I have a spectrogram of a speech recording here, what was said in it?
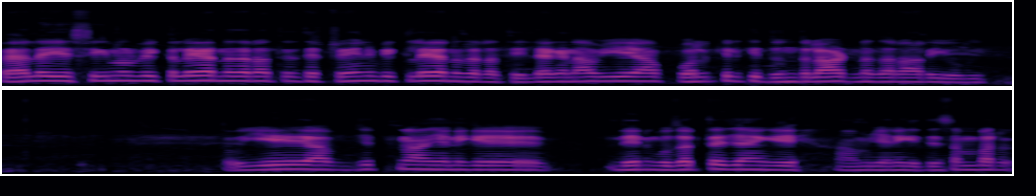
पहले ये सिग्नल भी क्लियर नज़र आते थे ट्रेन भी क्लियर नज़र आती, लेकिन अब ये आपको हल्की हल्की धुंधलाहट नज़र आ रही होगी। तो ये आप जितना यानी कि दिन गुजरते जाएँगे, हम यानी कि दिसंबर,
